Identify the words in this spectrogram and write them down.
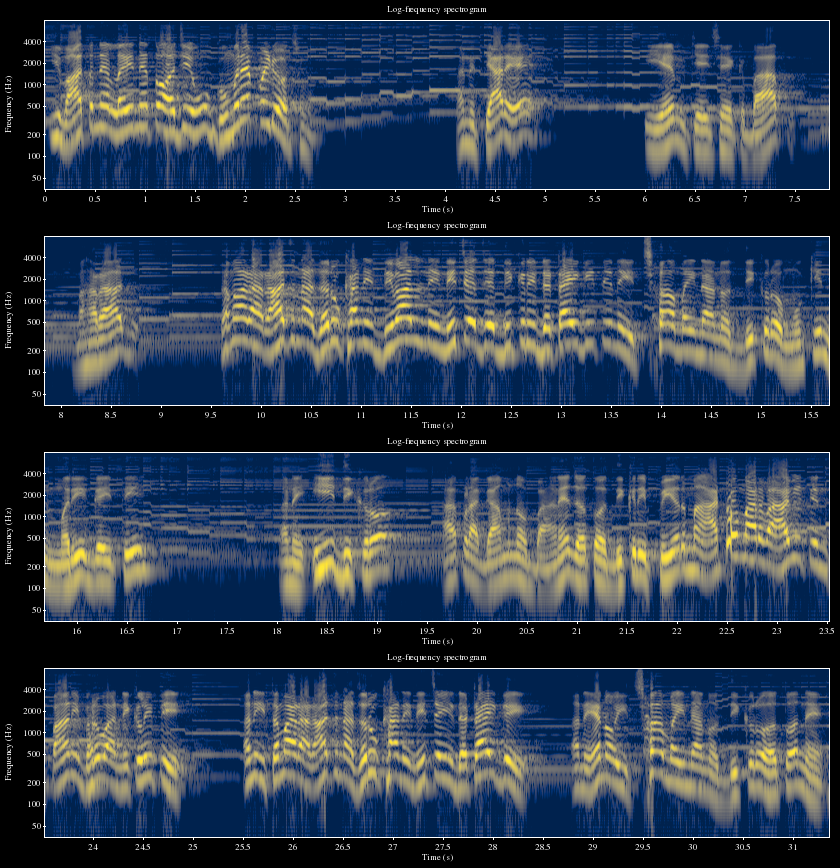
એ વાતને લઈને તો હજી હું ગુમરે પડ્યો છું. અને ત્યારે એમ કહે છે કે, બાપ, મહારાજ, તમારા રાજના ઝરૂખાની દિવાલની નીચે જે દીકરી દટાઈ ગઈ હતી ને એ છ મહિનાનો દીકરો મૂકીને મરી ગઈ હતી. અને એ દીકરો આપણા ગામનો ભાણેજ હતો, દીકરી પિયરમાં આટો મારવા આવી હતી પાણી ભરવા નીકળી હતી. અને તમારા રાજના ઝરૂખાની નીચે ઈ દટાઈ ગઈ. અને એનો એ છ મહિનાનો દીકરો હતો ને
